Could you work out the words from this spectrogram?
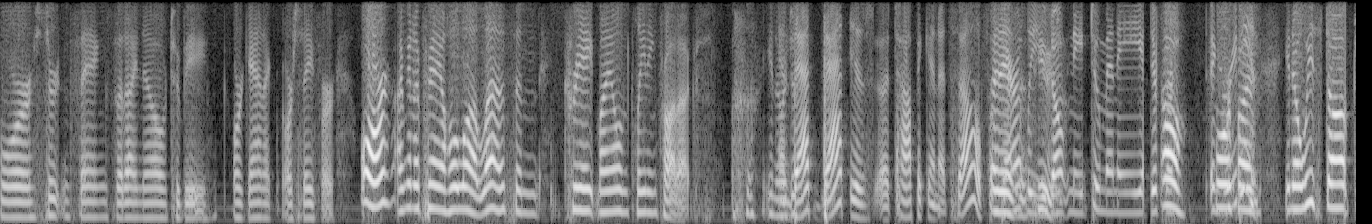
for certain things that I know to be organic or safer or I'm going to pay a whole lot less and create my own cleaning products. you know, and just, that that is a topic in itself. Apparently, you don't need too many different oh, four or ingredients. five. You know, we stopped.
